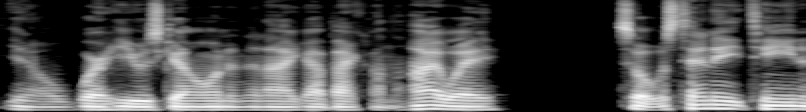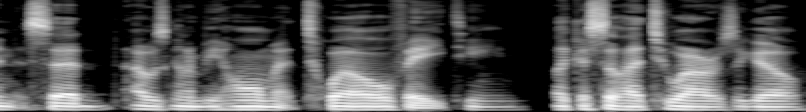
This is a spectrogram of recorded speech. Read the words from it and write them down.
you know, where he was going, and then I got back on the highway. So it was ten eighteen and it said I was gonna be home at twelve eighteen. Like I still had two hours to go.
